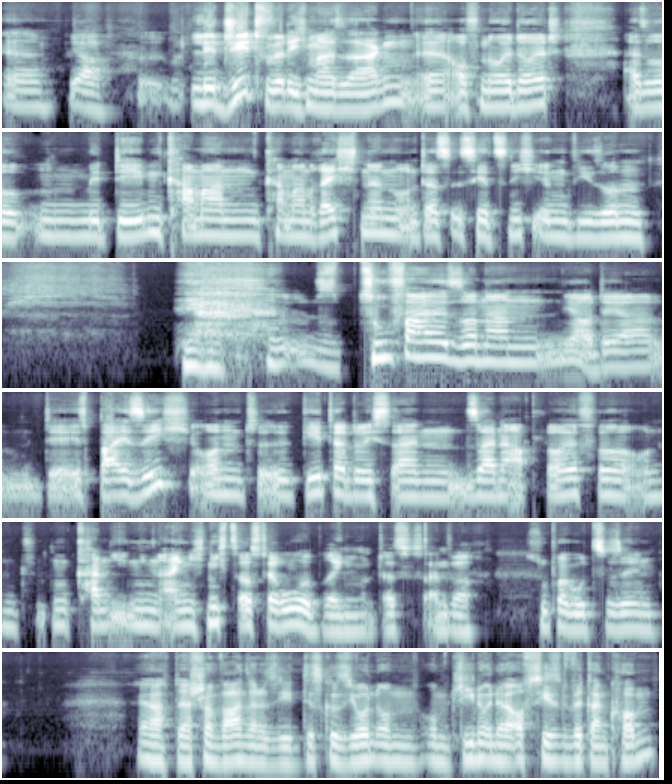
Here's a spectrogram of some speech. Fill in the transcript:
äh, ja, legit, würde ich mal sagen, äh, auf Neudeutsch. Also mit dem kann man, kann man rechnen und das ist jetzt nicht irgendwie so ein ja, Zufall, sondern ja, der, der ist bei sich und äh, geht da durch sein, seine Abläufe und kann ihnen eigentlich nichts aus der Ruhe bringen. Und das ist einfach super gut zu sehen. Ja, das ist schon Wahnsinn. Also die Diskussion um, um Gino in der Offseason wird dann kommen.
